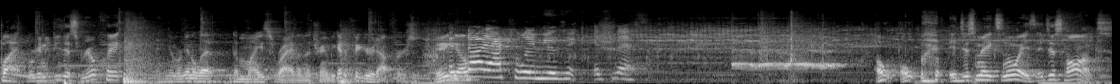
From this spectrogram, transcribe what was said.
but we're gonna do this real quick and then we're gonna let the mice ride on the train. We gotta figure it out first. There you It's go. not actually music. It's this. Oh, oh, it just makes noise. It just honks.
